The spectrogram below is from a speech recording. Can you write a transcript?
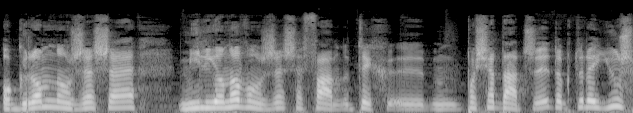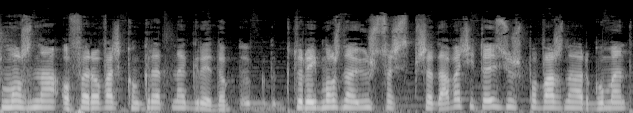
ogromną rzeszę, milionową rzeszę fan, tych y, posiadaczy, do której już można oferować konkretne gry, do której można już coś sprzedawać i to jest już poważny argument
